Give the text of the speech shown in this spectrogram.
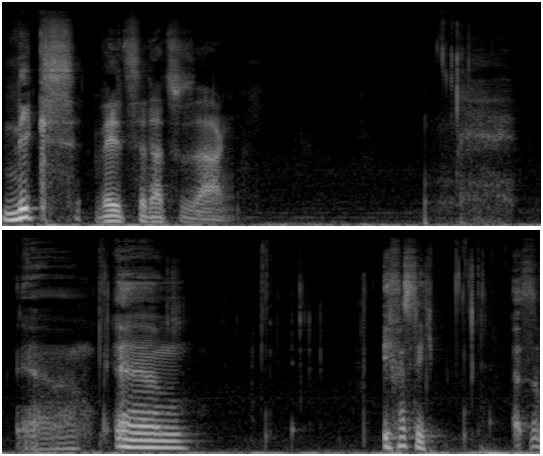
Nix willst du dazu sagen. Ähm, ich weiß nicht. Also,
